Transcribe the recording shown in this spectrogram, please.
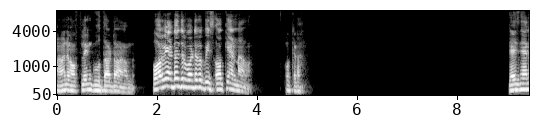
അവൻ ഓഫ്ലൈൻ കൂത്താട്ടമാണെന്ന്. Four V adventure forty rupees okay എണ്ണാന്ന് ഓക്കെടാ ഗൈസ് ഞാൻ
